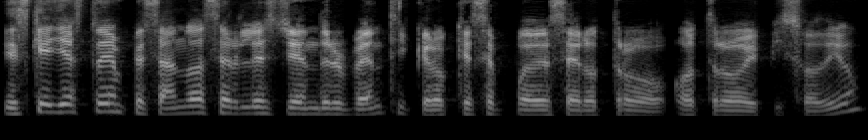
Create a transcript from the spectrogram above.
Es que ya estoy empezando a hacerles gender bent y creo que ese puede ser otro, otro episodio.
